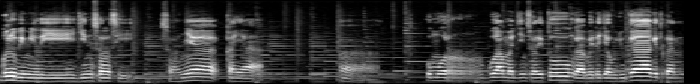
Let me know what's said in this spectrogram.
Gue lebih milih Jinsol sih. Soalnya kayak eh, umur gue sama Jinsol itu nggak beda jauh juga gitu kan.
